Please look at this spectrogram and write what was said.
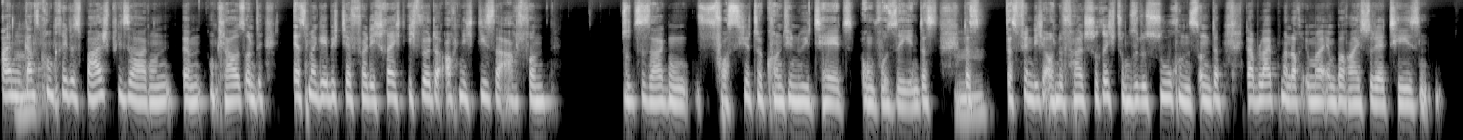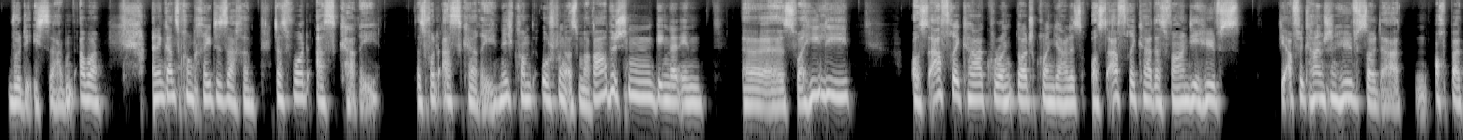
ein Mhm. ganz konkretes Beispiel sagen, ähm, Klaus? Und erstmal gebe ich dir völlig recht. Ich würde auch nicht diese Art von sozusagen forcierter Kontinuität irgendwo sehen. Das, das, Mhm. das finde ich auch eine falsche Richtung so des Suchens. Und da, da bleibt man auch immer im Bereich so der Thesen, würde ich sagen. Aber eine ganz konkrete Sache. Das Wort Askari. Das Wort Askari, nicht? Kommt ursprünglich aus dem Arabischen, ging dann in äh, Swahili, Ostafrika, kolon- deutsch-koloniales Ostafrika. Das waren die Hilfs, die afrikanischen Hilfssoldaten, auch bei,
